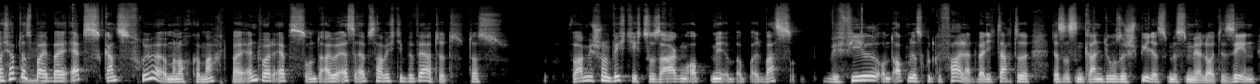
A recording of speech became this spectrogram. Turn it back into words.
Ich habe das bei, bei Apps ganz früher immer noch gemacht. Bei Android-Apps und iOS-Apps habe ich die bewertet. Das war mir schon wichtig zu sagen, ob mir ob, was, wie viel und ob mir das gut gefallen hat. Weil ich dachte, das ist ein grandioses Spiel, das müssen mehr Leute sehen.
